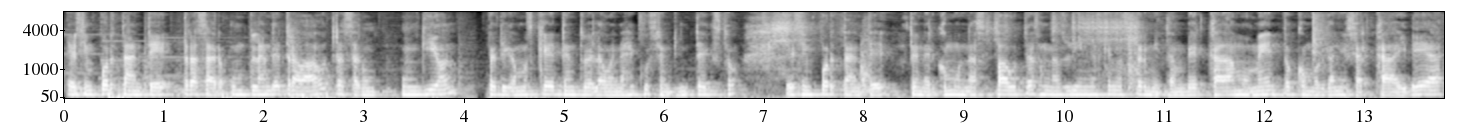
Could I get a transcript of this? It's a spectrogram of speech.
es importante trazar un plan de trabajo, trazar un, un guion pues digamos que dentro de la buena ejecución de un texto es importante tener como unas pautas, unas líneas que nos permitan ver cada momento, cómo organizar cada idea,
